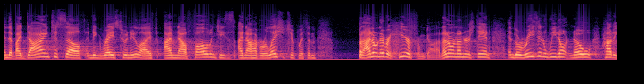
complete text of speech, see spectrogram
and that by dying to self and being raised to a new life, I'm now following Jesus. I now have a relationship with him, but I don't ever hear from God. I don't understand. And the reason we don't know how to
